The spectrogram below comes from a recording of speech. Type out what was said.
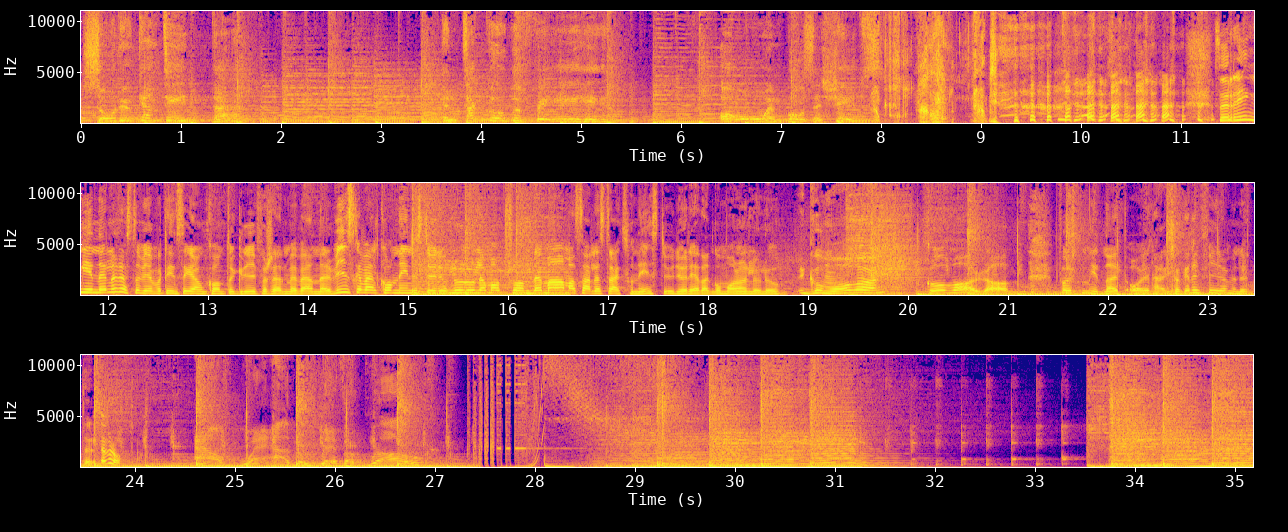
så du kan titta. En tacobuffé och en påse chips. Så ring in eller rösta via vårt Instagramkonto Gry Forssell med vänner. Vi ska välkomna in i studion Lulu Lamotte från The Mamas alldeles strax. Hon är i studion redan. God morgon Lulu. God morgon. God morgon. Först Midnight Oil här. Klockan är fyra minuter över åtta.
